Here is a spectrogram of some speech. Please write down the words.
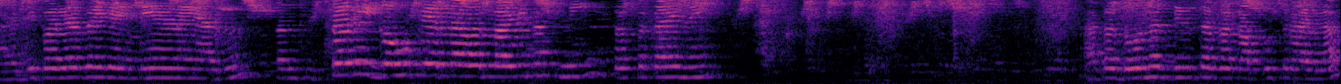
भाजीपाल्याचाही काही मेळ नाही अजून. पण तरी गहू पेरल्यावर लावीनच मी तसं काही नाही. आता दोनच दिवसाचा कापूस राहिला.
